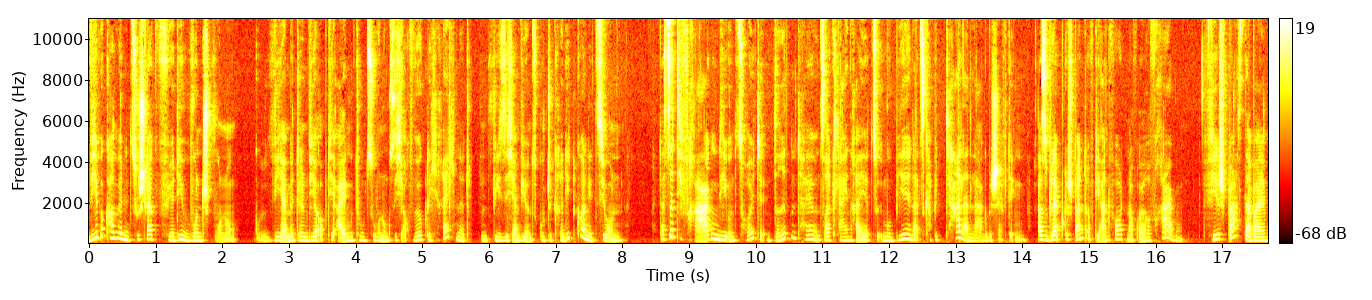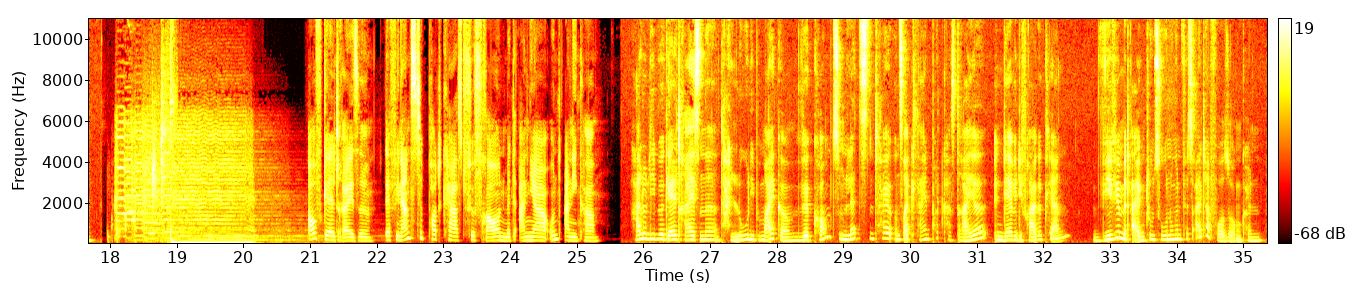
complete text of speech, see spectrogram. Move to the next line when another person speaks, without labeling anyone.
Wie bekommen wir den Zuschlag für die Wunschwohnung? Wie ermitteln wir, ob die Eigentumswohnung sich auch wirklich rechnet? Und wie sichern wir uns gute Kreditkonditionen? Das sind die Fragen, die uns heute im dritten Teil unserer kleinen Reihe zu Immobilien als Kapitalanlage beschäftigen. Also bleibt gespannt auf die Antworten auf eure Fragen. Viel Spaß dabei!
Auf Geldreise, der Finanztipp-Podcast für Frauen mit Anja und Annika.
Hallo liebe Geldreisende und hallo liebe Maike. Willkommen zum letzten Teil unserer kleinen Podcast-Reihe, in der wir die Frage klären, wie wir mit Eigentumswohnungen fürs Alter vorsorgen können.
